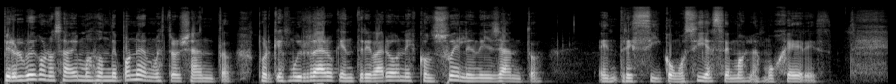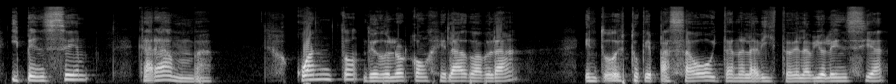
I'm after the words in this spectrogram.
pero luego no sabemos dónde poner nuestro llanto, porque es muy raro que entre varones consuelen el llanto entre sí, como sí hacemos las mujeres. Y pensé, caramba, ¿cuánto de dolor congelado habrá en todo esto que pasa hoy tan a la vista de la violencia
